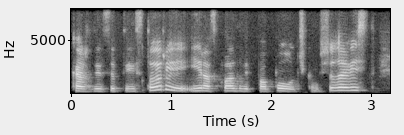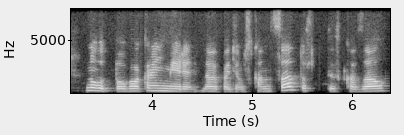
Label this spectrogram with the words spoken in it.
каждой из этой истории и раскладывать по полочкам. Все зависит, ну вот, по, по крайней мере, давай пойдем с конца, то, что ты сказал,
